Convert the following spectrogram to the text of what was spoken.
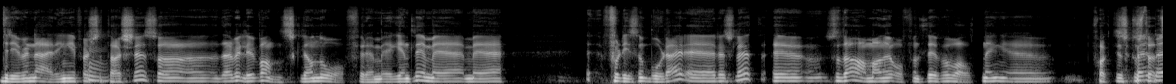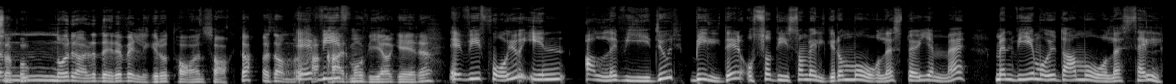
driver næring i Mm. første etasje. Så det er veldig vanskelig å nå frem, egentlig, med, med for de som bor der, eh, rett og slett. Eh, Så da har man jo offentlig forvaltning eh, faktisk å Men, støtte seg på. men når er det dere velger å ta en sak, da? Altså, Eh, her, vi- her må vi agere. Eh, Vi får jo inn alle videoer, bilder, også de som velger å måle støy hjemme, men vi må jo da måle selv.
